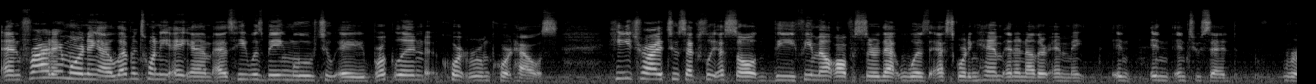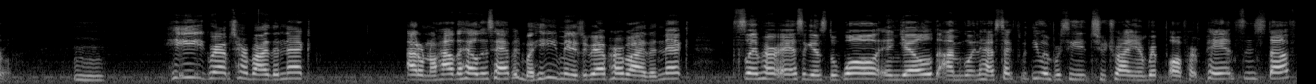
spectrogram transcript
And Friday morning at 11:20 a.m. as he was being moved to a Brooklyn courtroom courthouse, he tried to sexually assault the female officer that was escorting him and another inmate in, in into said room. Mm-hmm. He grabbed her by the neck. I don't know how the hell this happened, but he managed to grab her by the neck, slam her ass against the wall, and yelled, I'm going to have sex with you, and proceeded to try and rip off her pants and stuff.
